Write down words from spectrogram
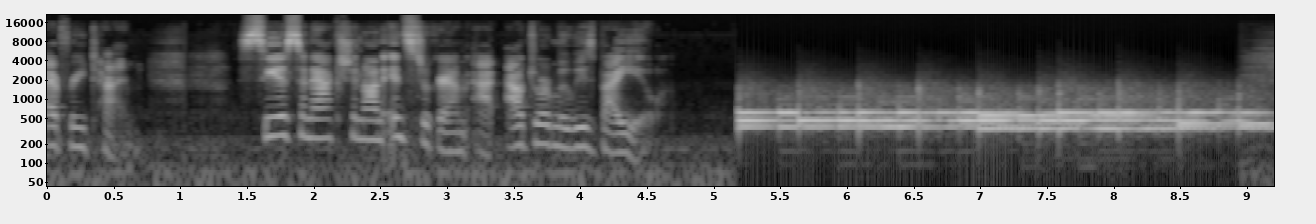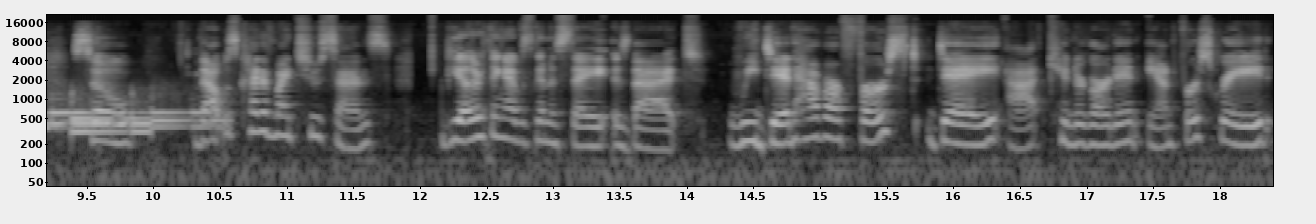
every time. See us in action on Instagram at Outdoor Movies by You. So that was kind of my two cents. The other thing I was going to say is that we did have our first day at kindergarten and first grade.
